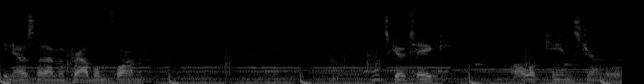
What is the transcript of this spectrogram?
He knows that I'm a problem for him. Let's go take all of Kayn's jungle.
